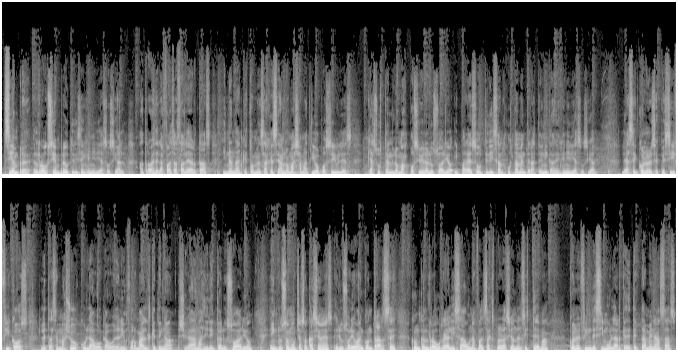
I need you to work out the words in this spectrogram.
Siempre, el rogue siempre utiliza ingeniería social. A través de las falsas alertas, intentan que estos mensajes sean lo más llamativos posibles, que asusten lo más posible al usuario y para eso utilizan justamente las técnicas de ingeniería social. Le hace colores específicos, letras en mayúscula, vocabulario informal que tenga llegada más directa al usuario. E incluso en muchas ocasiones el usuario va a encontrarse con que el rogue realiza una falsa exploración del sistema con el fin de simular que detecta amenazas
